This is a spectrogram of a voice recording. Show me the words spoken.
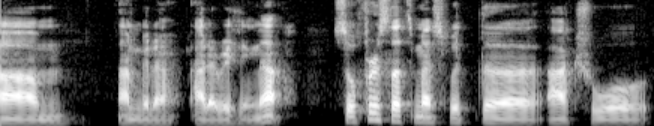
Um, I'm to add everything now. So first let's mess with the actual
